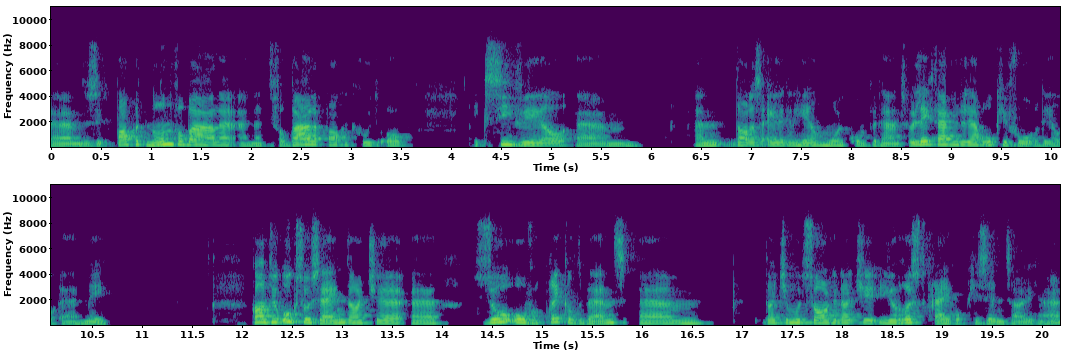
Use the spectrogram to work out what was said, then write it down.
Um, dus ik pak het non-verbale en het verbale pak ik goed op. Ik zie veel. Um, en dat is eigenlijk een heel mooi component. Wellicht hebben jullie daar ook je voordeel mee kan natuurlijk ook zo zijn dat je uh, zo overprikkeld bent, um, dat je moet zorgen dat je je rust krijgt op je zintuigen. Hè?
